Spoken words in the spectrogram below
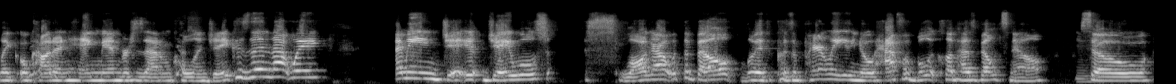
like Okada and Hangman versus Adam Cole and Jay, because then that way, I mean, Jay, Jay will s- slog out with the belt, with because apparently, you know, half of Bullet Club has belts now, Mhm. so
